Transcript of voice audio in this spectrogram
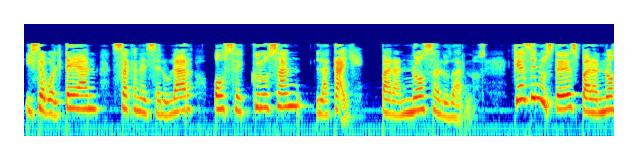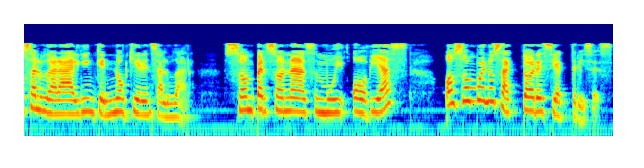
y se voltean, sacan el celular o se cruzan la calle para no saludarnos. ¿Qué hacen ustedes para no saludar a alguien que no quieren saludar? ¿Son personas muy obvias o son buenos actores y actrices?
